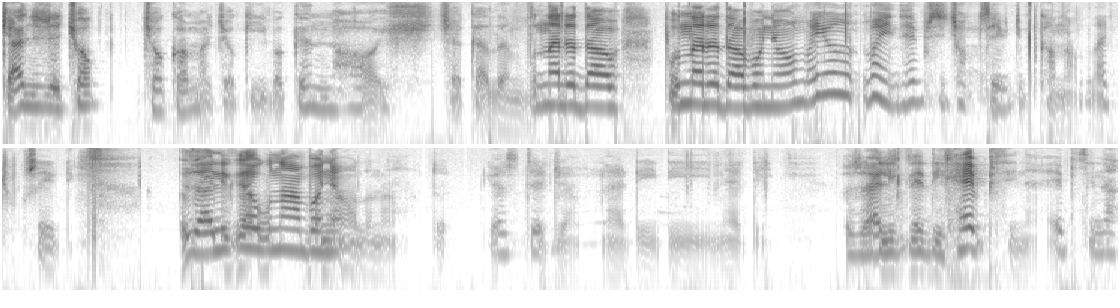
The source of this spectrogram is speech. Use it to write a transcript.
Kendinize çok çok ama çok iyi bakın. Hoşçakalın. Bunlara da bunlara da abone olmayı unutmayın. Hepsi çok sevdiğim kanallar. Çok sevdim. Özellikle buna abone olun. Dur göstereceğim. Neredeydi? Neredeydi? Özellikle değil hepsine. Hepsine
